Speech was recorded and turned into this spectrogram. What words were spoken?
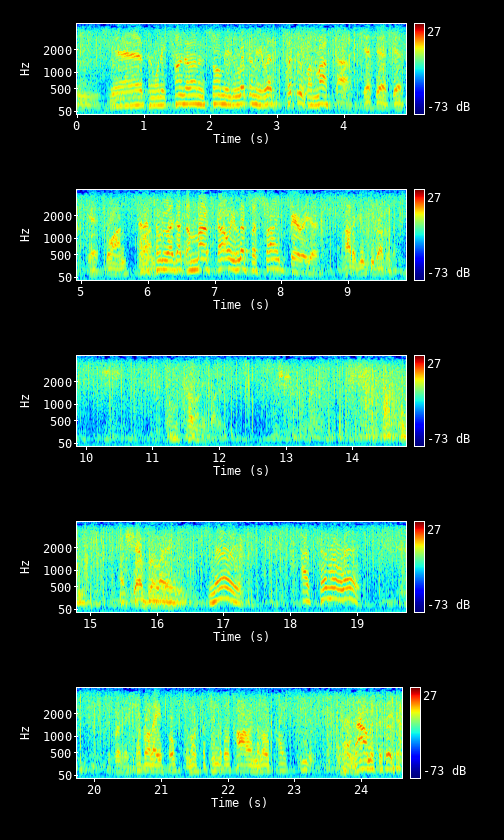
Hmm. Yes, and when he turned around and saw me looking, he left quickly for Moscow. Yes, yes, yes, yes. Go on. Go And as soon as I got to Moscow, he left for Siberia. And how did you keep up with him? Don't tell anybody. Watson, a Chevrolet. Mary, a Chevrolet. It was a Chevrolet, folks, the most dependable car in the low price field. Now, Mr. Pigeon,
